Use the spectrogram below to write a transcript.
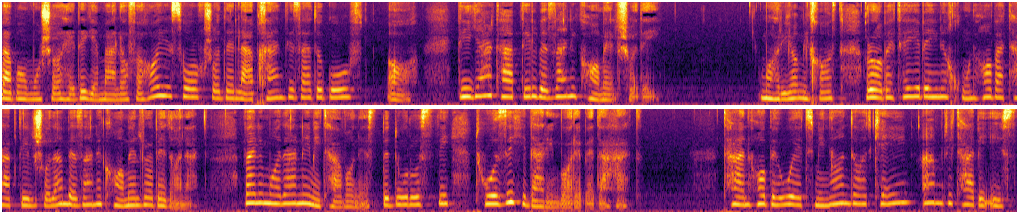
و با مشاهده ملافه های سرخ شده لبخندی زد و گفت آه دیگر تبدیل به زنی کامل شده ای. ماریا می‌خواست رابطه بین خونها و تبدیل شدن به زن کامل را بداند ولی مادر نمی‌توانست به درستی توضیحی در این باره بدهد. تنها به او اطمینان داد که این امری طبیعی است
